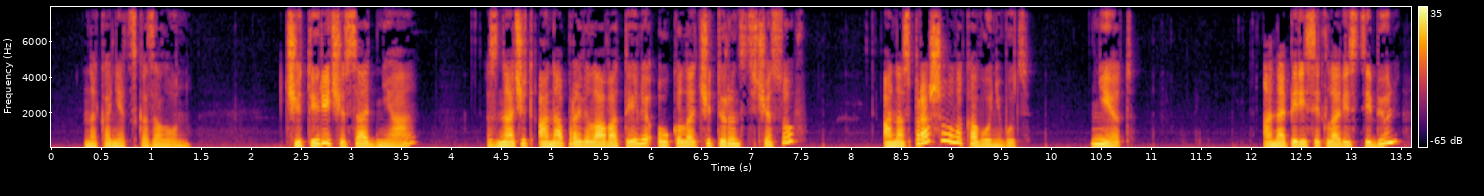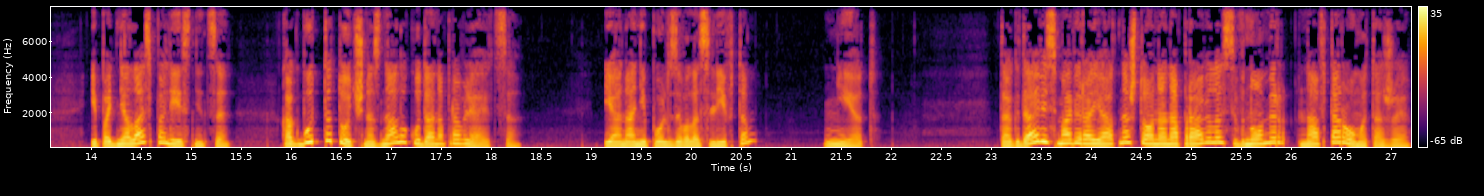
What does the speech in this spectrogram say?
— наконец сказал он. «Четыре часа дня? Значит, она провела в отеле около четырнадцати часов? Она спрашивала кого-нибудь?» «Нет». Она пересекла вестибюль и поднялась по лестнице, как будто точно знала, куда направляется. И она не пользовалась лифтом? Нет. Тогда весьма вероятно, что она направилась в номер на втором этаже,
